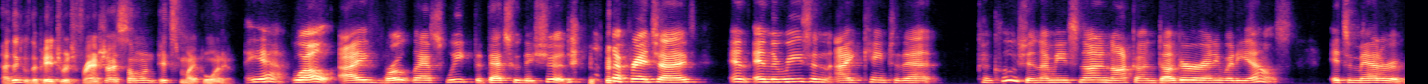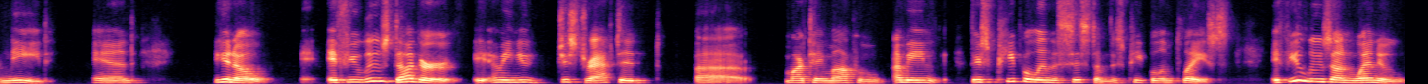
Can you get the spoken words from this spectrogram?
I think if the Patriots franchise someone, it's Michael Onwenu. Yeah, well, I wrote last week that that's who they should franchise, and and the reason I came to that conclusion, I mean, it's not a knock on Dugger or anybody else. It's a matter of need, and you know, if you lose Dugger, I mean, you just drafted uh, Marte Mapu. I mean, there's people in the system, there's people in place. If you lose on Onwenu,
